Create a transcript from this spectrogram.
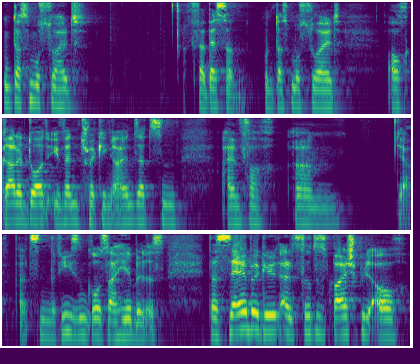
Und das musst du halt verbessern. Und das musst du halt auch gerade dort Event-Tracking einsetzen. Einfach, ähm, ja, weil es ein riesengroßer Hebel ist. Dasselbe gilt als drittes Beispiel auch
